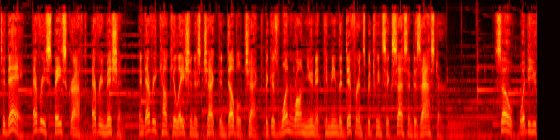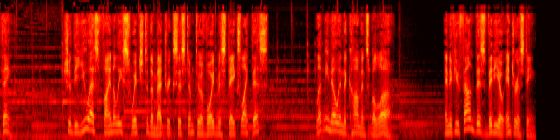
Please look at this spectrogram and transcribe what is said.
Today, every spacecraft, every mission, and every calculation is checked and double-checked because one wrong unit can mean the difference between success and disaster. So, what do you think? Should the US finally switch to the metric system to avoid mistakes like this? Let me know in the comments below. And if you found this video interesting,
